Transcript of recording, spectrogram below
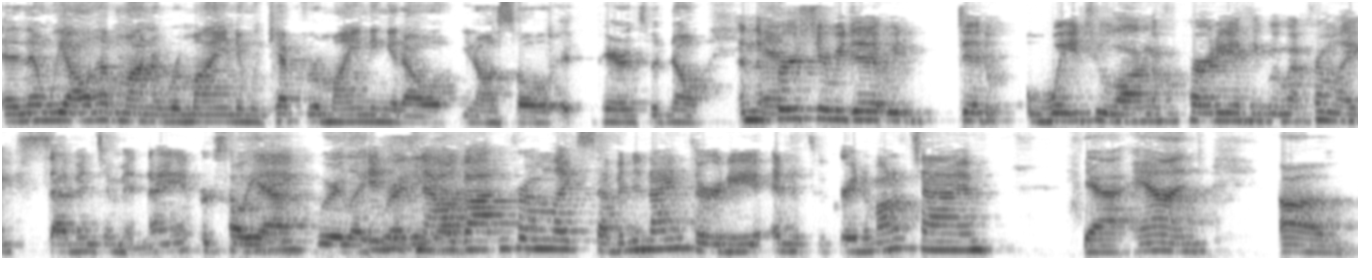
and then we all have them on a remind and we kept reminding it out you know so it, parents would know And the And- first year we did it, we did way too long of a party. I think we went from like seven to midnight or something oh yeah we're like it has now gotten from like seven to nine thirty, and it's a great amount of time. Yeah, and um,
